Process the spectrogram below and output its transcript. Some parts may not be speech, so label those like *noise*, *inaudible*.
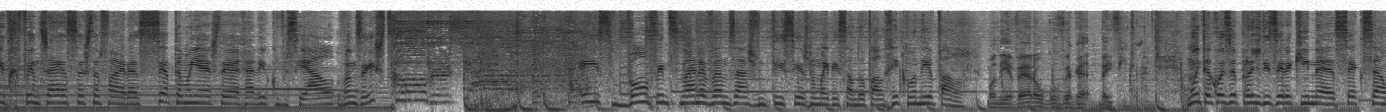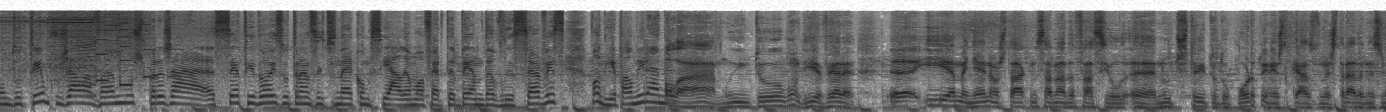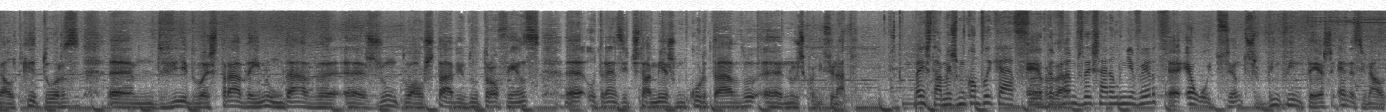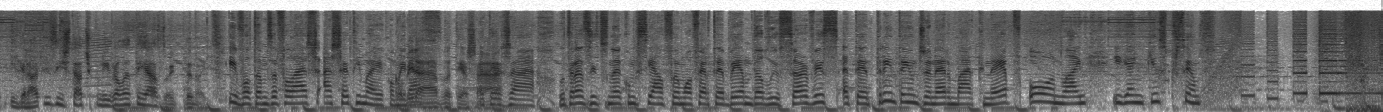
E de repente já é sexta-feira, sete da manhã, esta é a Rádio Comercial. Vamos a isto? É isso, bom fim de semana. Vamos às notícias numa edição do Paulo Rico. Bom dia, Paulo. Bom dia, Vera. O governo Benfica. Muita coisa para lhe dizer aqui na secção do tempo. Já lá vamos. Para já, a 7 e 2, o trânsito na comercial é uma oferta BMW Service. Bom dia, Paulo Miranda. Olá, muito bom dia, Vera. Uh, e amanhã não está a começar nada fácil uh, no distrito do Porto, e neste caso na Estrada Nacional 14, uh, devido à estrada inundada junto ao estádio do Trofense. o trânsito está mesmo cortado no condicionado. Bem, está mesmo complicado. É Vamos deixar a linha verde? É, é o 800 2010 é nacional e grátis e está disponível até às 8 da noite. E voltamos a falar às 7h30, combinado? Combinado, até já. Até já. O trânsito na comercial foi uma oferta BMW Service. Até 31 de janeiro, marque app ou online e ganhe 15%.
